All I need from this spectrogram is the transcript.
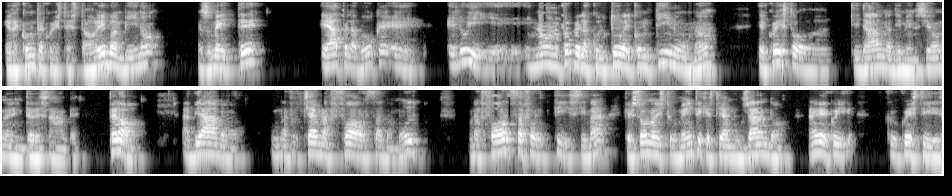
e racconta queste storie, il bambino smette e apre la bocca e e lui non proprio la cultura, il continuo, no? E questo ti dà una dimensione interessante. Però abbiamo una, c'è una forza, molto, una forza fortissima che sono gli strumenti che stiamo usando. Anche qui, questi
